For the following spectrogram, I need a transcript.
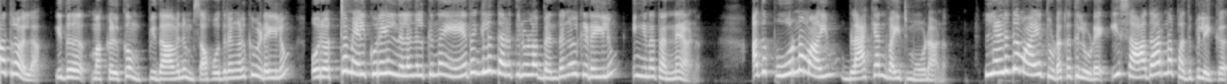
മാത്രമല്ല ഇത് മക്കൾക്കും പിതാവിനും സഹോദരങ്ങൾക്കും ഇടയിലും ഒരൊറ്റ മേൽക്കുരയിൽ നിലനിൽക്കുന്ന ഏതെങ്കിലും തരത്തിലുള്ള ബന്ധങ്ങൾക്കിടയിലും ഇങ്ങനെ തന്നെയാണ്. അത് പൂർണമായും ബ്ലാക്ക് ആൻഡ് വൈറ്റ് മോഡാണ് ലളിതമായ തുടക്കത്തിലൂടെ ഈ സാധാരണ പതിപ്പിലേക്ക്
